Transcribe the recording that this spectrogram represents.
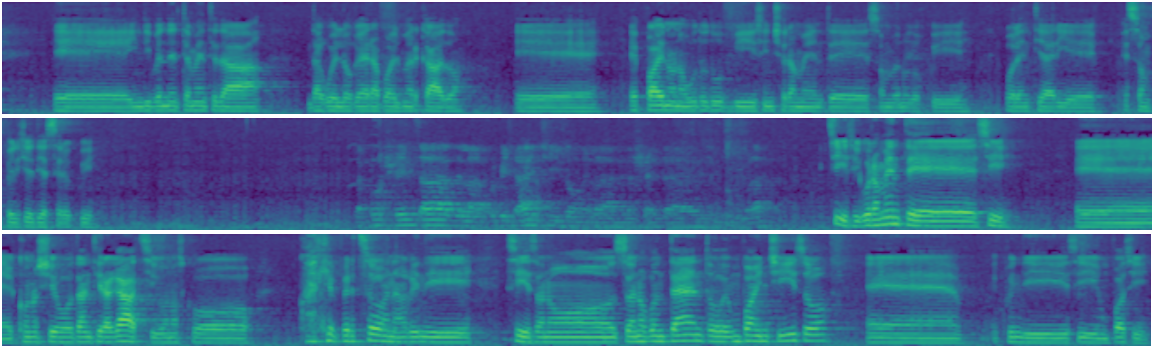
e, indipendentemente da, da, quello che era poi il mercato. E, e poi non ho avuto dubbi sinceramente, sono venuto qui volentieri e, e sono felice di essere qui. La conoscenza della proprietà in Cina sì, sicuramente sì. Eh, conoscevo tanti ragazzi, conosco qualche persona, quindi sì, sono, sono contento e un po' inciso, eh, e quindi sì, un po' sì.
